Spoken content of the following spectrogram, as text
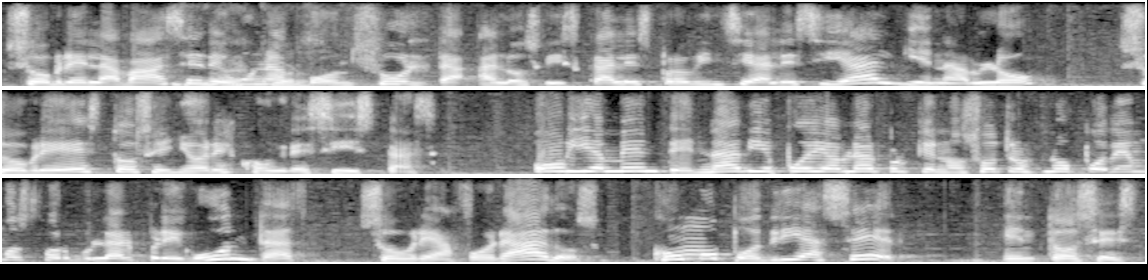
sobre la base de, una consulta a los fiscales provinciales y alguien habló sobre estos señores congresistas. Obviamente nadie puede hablar porque nosotros no podemos formular preguntas sobre aforados. ¿Cómo podría ser? Entonces,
